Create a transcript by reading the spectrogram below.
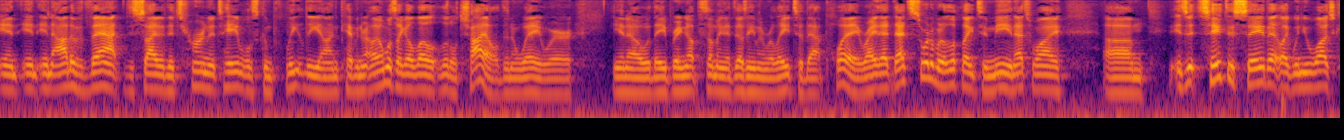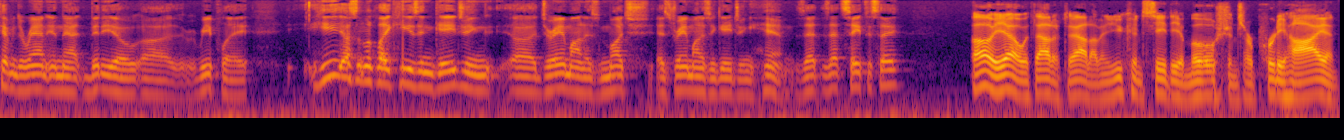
and, and out of that decided to turn the tables completely on Kevin, Durant, almost like a little, little child in a way, where you know they bring up something that doesn't even relate to that play, right? That that's sort of what it looked like to me, and that's why. Um, is it safe to say that like when you watch Kevin Durant in that video uh, replay? He doesn't look like he's engaging uh, Draymond as much as Draymond is engaging him. Is that is that safe to say? Oh yeah, without a doubt. I mean, you can see the emotions are pretty high, and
